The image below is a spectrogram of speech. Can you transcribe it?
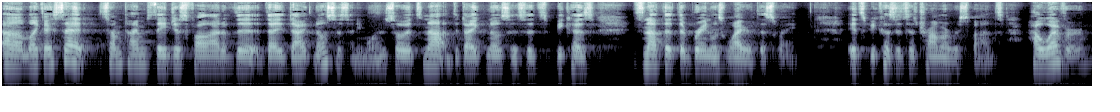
um, like I said, sometimes they just fall out of the, the diagnosis anymore. And so it's not the diagnosis. It's because it's not that their brain was wired this way. It's because it's a trauma response. However,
